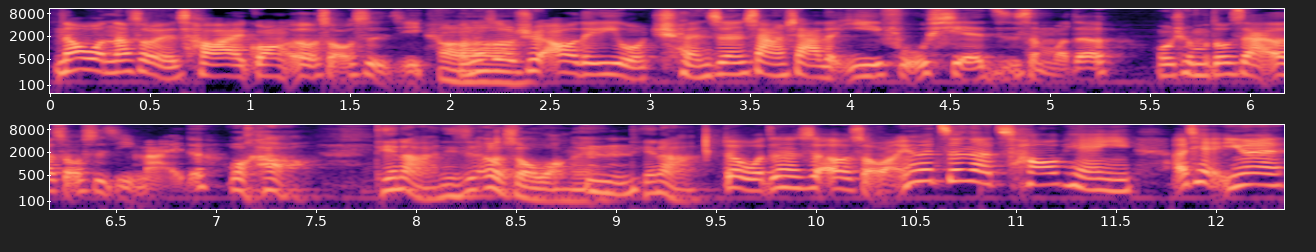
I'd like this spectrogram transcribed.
然后我那时候也超爱逛二手市集。我那时候去奥地利，我全身上下的衣服、鞋子什么的，我全部都是在二手市集买的。我靠！天哪，你是二手王哎！天哪，对我真的是二手王，因为真的超便宜，而且因为。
